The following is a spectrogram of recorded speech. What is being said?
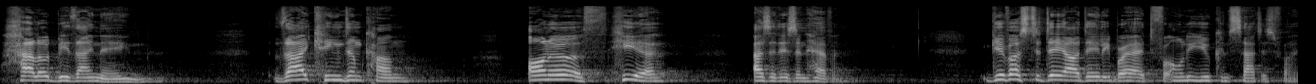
hallowed be thy name. Thy kingdom come on earth here as it is in heaven. Give us today our daily bread, for only you can satisfy.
